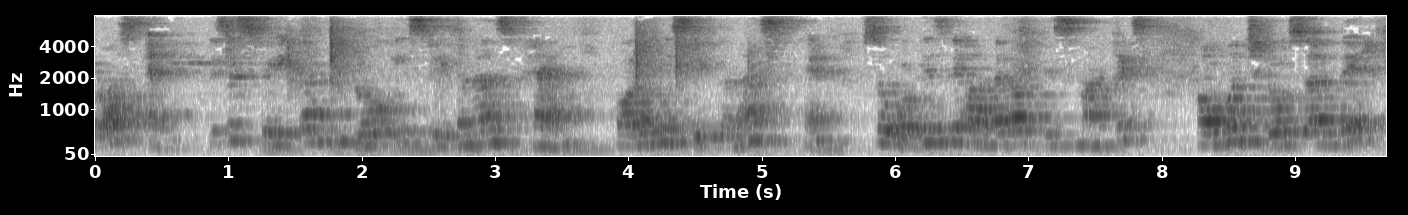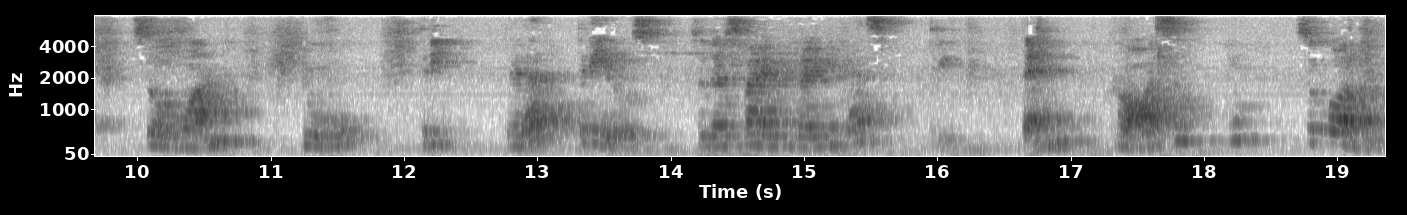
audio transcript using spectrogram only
cross n. This is taken, row is taken as n, column is taken as n. So what is the order of this matrix? How much rows are there? So 1, 2, three. There are three rows. So that's why i will write it as three. Then cross okay so column.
